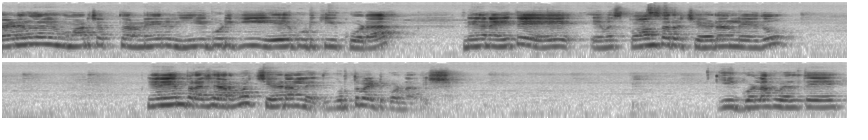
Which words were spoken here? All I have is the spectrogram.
ఫైనల్గా నేను మాట చెప్తాను నేను ఈ గుడికి ఏ గుడికి కూడా నేనైతే ఏమి స్పాన్సర్ చేయడం లేదు. నేనేం ప్రచారమో చేయడం లేదు. గుర్తుపెట్టుకోండి ఆ విషయం. ఈ గుళ్ళకు వెళ్తే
